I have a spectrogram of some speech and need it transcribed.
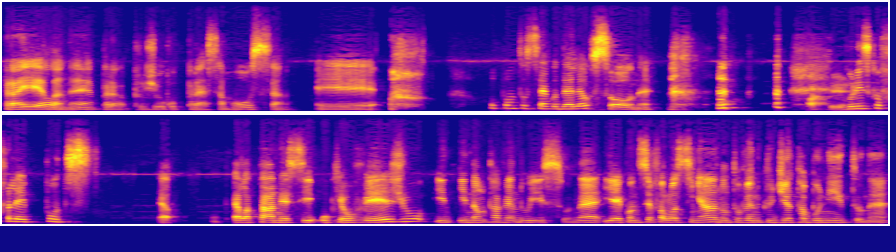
para ela, né, para o jogo, para essa moça, é... o ponto cego dela é o sol, né? Okay. Por isso que eu falei, putz, ela, tá nesse o que eu vejo e, e, não tá vendo isso, né? E aí quando você falou assim, ah, não tô vendo que o dia tá bonito, né?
